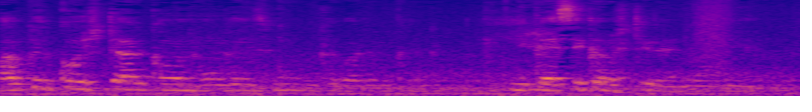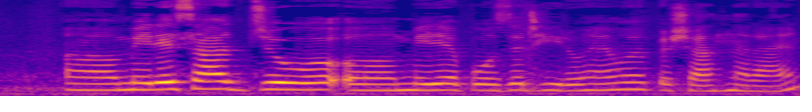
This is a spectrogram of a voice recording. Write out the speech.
आपके को स्टार कौन होंगे इसमें उनके बारे में कहना? कैसे केमिस्ट्री रहने वाली मेरे साथ जो मेरे अपोजिट हीरो हैं वो प्रशांत नारायण।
